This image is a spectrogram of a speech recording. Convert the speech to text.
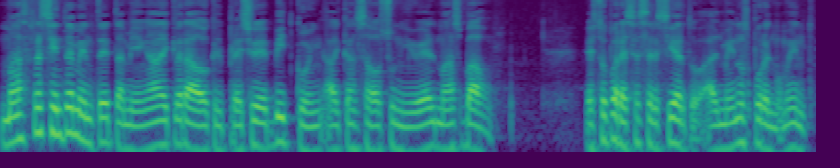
Más recientemente también ha declarado que el precio de Bitcoin ha alcanzado su nivel más bajo. Esto parece ser cierto, al menos por el momento.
